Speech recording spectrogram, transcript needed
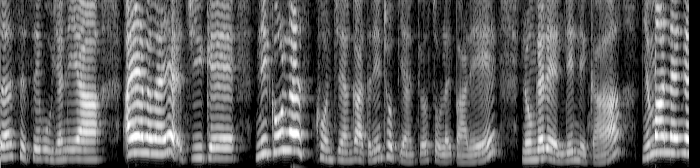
စမ်းစစ်ဆေးမှုရန်ရာ IMM ရဲ့အကြီးအကဲနီကိုလတ်ခွန်ဂျန်ကသတင်းထုတ်ပြန်ပြောဆိုလိုက်ပါတယ်။လွန်ခဲ့တဲ့လေးနှစ်ကမြန်မာနိုင်ငံ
